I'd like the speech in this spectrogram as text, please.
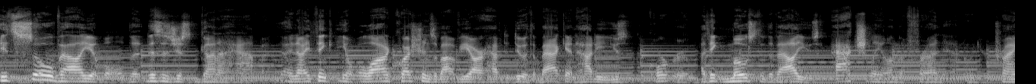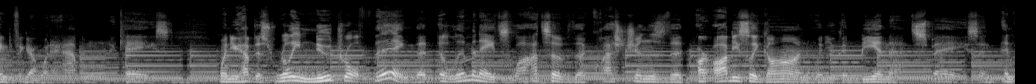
It's so valuable that this is just gonna happen. And I think you know a lot of questions about VR have to do with the back end. How do you use it in the courtroom? I think most of the value is actually on the front end when you're trying to figure out what happened in a case. When you have this really neutral thing that eliminates lots of the questions that are obviously gone when you can be in that space and, and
